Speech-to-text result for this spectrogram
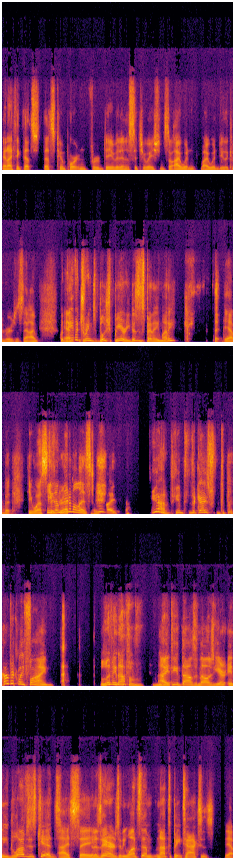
and i think that's that's too important for david in a situation so i wouldn't i wouldn't do the conversions now i'm but and- David drinks Busch beer. He doesn't spend any money. yeah but he wants He's to a grab- minimalist. Yeah. He, the guy's perfectly fine living off of $19,000 a year. And he loves his kids i say and his heirs and he wants them not to pay taxes. Yeah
